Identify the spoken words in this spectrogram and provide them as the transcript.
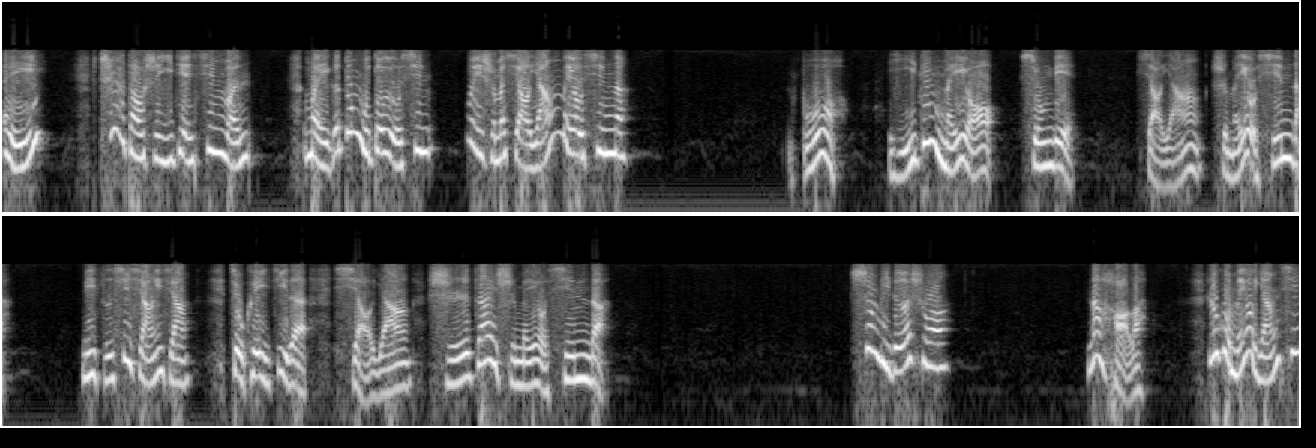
哎，这倒是一件新闻。每个动物都有心，为什么小羊没有心呢？”不，一定没有，兄弟，小羊是没有心的。你仔细想一想，就可以记得小羊实在是没有心的。圣彼得说：“那好了，如果没有羊心。”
